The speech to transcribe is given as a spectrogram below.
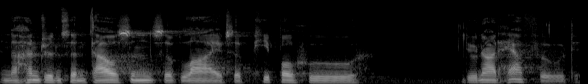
and the hundreds and thousands of lives of people who do not have food.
